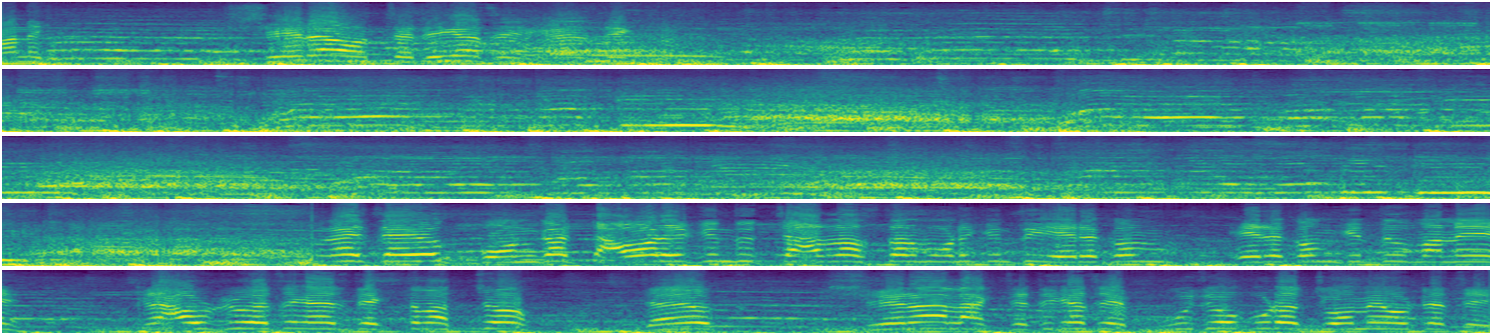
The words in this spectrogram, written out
মানে সেরা হচ্ছে, ঠিক আছে? দেখুন। টাওয়ারের কিন্তু চার রাস্তার মোড়ে কিন্তু এরকম এরকম কিন্তু মানে ক্রাউড রয়েছে guys, দেখতে পাচ্ছ? যাই হোক সেরা লাগছে ঠিক আছে? পুজো পুরো জমে উঠেছে।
